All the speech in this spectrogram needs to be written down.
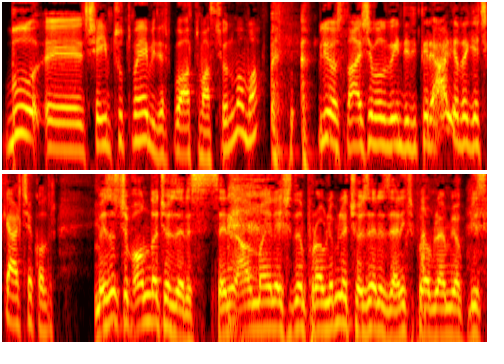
bu e, şeyim tutmayabilir bu atmasyonum ama biliyorsun Ayşe Balıbey'in dedikleri er ya da geç gerçek olur. Mesut'cum onu da çözeriz. Senin Almanya ile yaşadığın problemi çözeriz yani hiç problem yok. Biz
